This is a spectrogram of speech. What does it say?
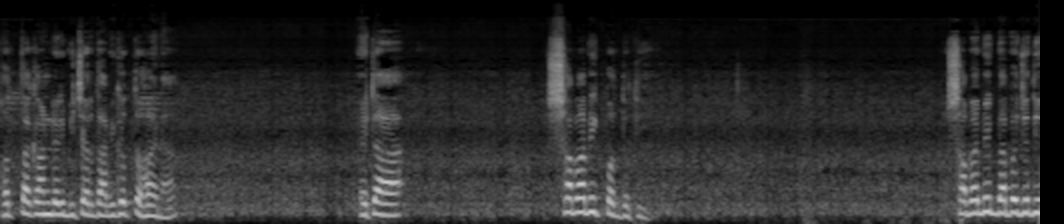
হত্যাকাণ্ডের বিচার দাবি করতে হয় না। এটা স্বাভাবিক পদ্ধতি। স্বাভাবিকভাবে যদি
